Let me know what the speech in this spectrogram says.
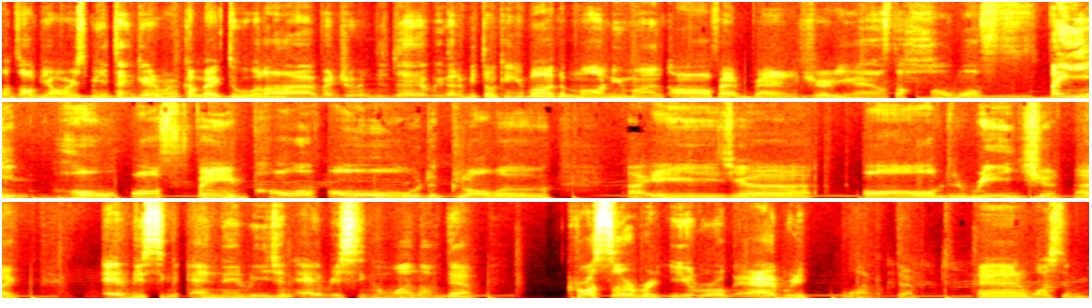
What's up y'all, it's me Taanker, welcome back to Ulala Adventure and today we're gonna be talking about the Monument of Adventure. Yes, the Hall of Fame, Hall of Fame, Hall of all the global, uh, Asia, all of the region, like every single, any region, every single one of them. crossover, Europe, every one of them. And what's the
